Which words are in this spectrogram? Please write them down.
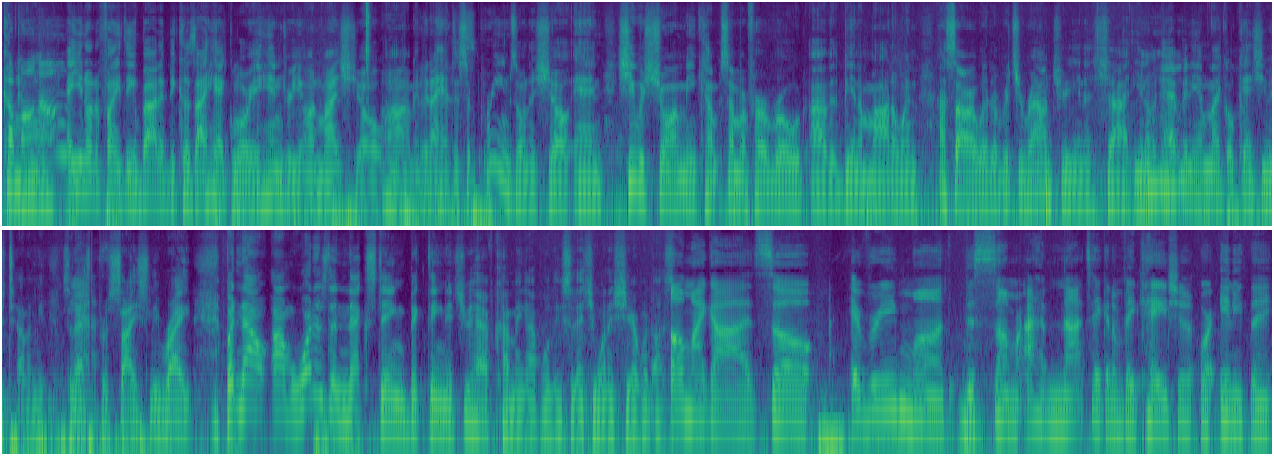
come, on, on. over." And you know the funny thing about it, because I had Gloria Hendry on my show, um, and then I had the Supremes on the show, and she was showing me com- some of her road uh, as being a model, and I saw her with a Richard Roundtree in a shot, you know, in Ebony. I'm like, okay, she was telling me, so that's precisely right. But now, um, what is the next thing, big thing that you have coming up, Lisa, that you want to share with us? Oh my God. So every month this summer, I have not taken a vacation or anything.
